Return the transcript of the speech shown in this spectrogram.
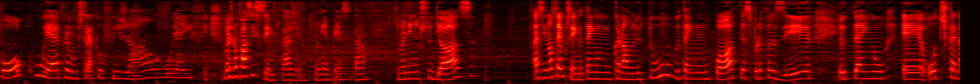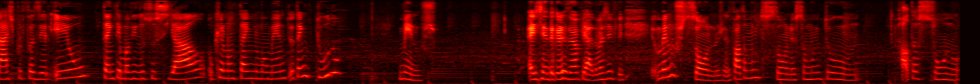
pouco e é para mostrar que eu fiz algo e aí, enfim. Mas não faço isso sempre, tá, gente? Para quem pensa, tá? Sou uma menina estudiosa. Assim, não 100%. Eu tenho um canal no YouTube, tenho um podcast para fazer, eu tenho é, outros canais para fazer. Eu tenho que ter uma vida social, o que eu não tenho no momento. Eu tenho tudo, menos. A gente, eu queria fazer uma piada, mas enfim. Menos sono, gente. Falta muito sono. Eu sou muito falta sono,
